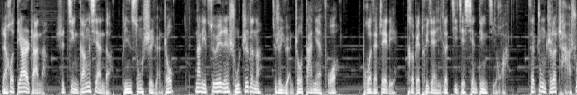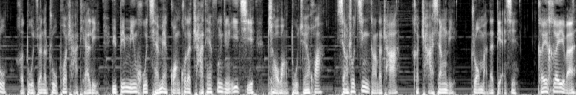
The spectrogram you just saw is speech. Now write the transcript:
然后第二站呢是静冈县的滨松市远州，那里最为人熟知的呢就是远州大念佛。不过在这里特别推荐一个季节限定计划，在种植了茶树和杜鹃的筑坡茶田里，与滨明湖前面广阔的茶田风景一起眺望杜鹃花，享受静冈的茶和茶香里装满的点心。可以喝一碗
